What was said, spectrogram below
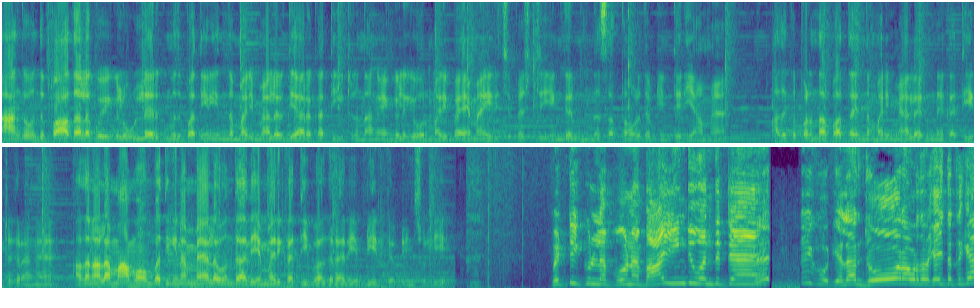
நாங்கள் வந்து பாதாள கோயில்கள் உள்ளே இருக்கும்போது பார்த்தீங்கன்னா இந்த மாதிரி மேலே இருந்து யாரோ கத்திக்கிட்டு இருந்தாங்க. எங்களுக்கே ஒரு மாதிரி பயமாயிருச்சு ஃபஸ்ட்டு எங்கேருந்து இந்த சத்தம் வருது அப்படின்னு தெரியாமல் அதுக்கப்புறம் தான் பார்த்தா இந்த மாதிரி மேலே நின்று கத்திட்டு இருக்கிறாங்க. அதனால் மாமாவும் பார்த்தீங்கன்னா மேலே வந்து அதே மாதிரி கத்தி பார்க்குறாரு எப்படி இருக்குது அப்படின்னு சொல்லி. பெட்டிக்குள்ள போன பாய் இங்கு வந்துட்டேன். வெரி குட் எல்லாரும் ஜோரா ஒரு தடவை கை தட்டுங்க.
